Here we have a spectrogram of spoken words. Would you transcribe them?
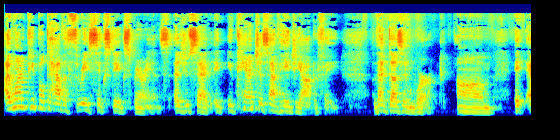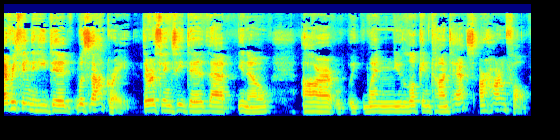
I want people to have a 360 experience. As you said, it, you can't just have hagiography. That doesn't work. Um, it, everything that he did was not great. There are things he did that, you know, are, when you look in context, are harmful.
